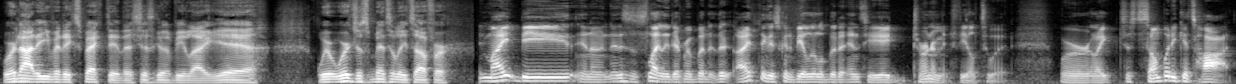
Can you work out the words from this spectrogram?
we're not even expecting. That's just to be like, yeah, we're we're just mentally tougher. It might be, you know, this is slightly different, but there, I think there's going to be a little bit of NCAA tournament feel to it, where like just somebody gets hot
